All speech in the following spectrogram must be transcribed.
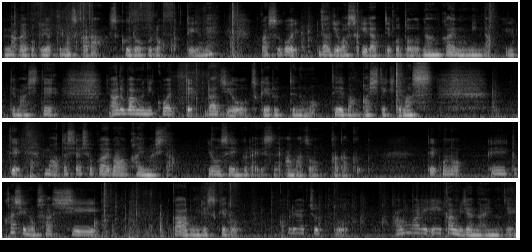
長いことやってますからスクール・オブ・ロックっていうね。がすごいラジオが好きだっていうことを何回もみんな言ってましてでアルバムにこうやってラジオをつけるっていうのも定番化してきてます。でまあ私は初回版を買いました。4000円ぐらいですねアマゾン価格。でこの、えーと、歌詞の冊子があるんですけどこれはちょっとあんまりいい紙じゃないので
